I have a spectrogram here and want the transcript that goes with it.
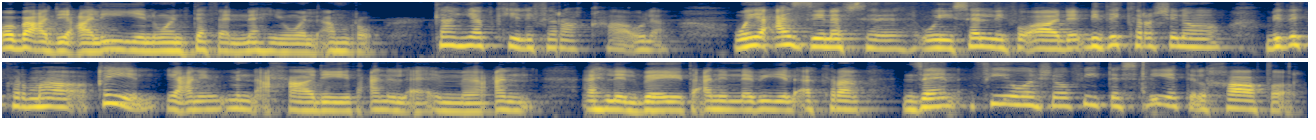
وبعد علي وانتفى النهي والأمر. كان يبكي لفراق هؤلاء ويعزي نفسه ويسلي فؤاده بذكر شنو؟ بذكر ما قيل يعني من أحاديث عن الأئمة عن أهل البيت عن النبي الأكرم. زين في وشو؟ في تسلية الخاطر.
